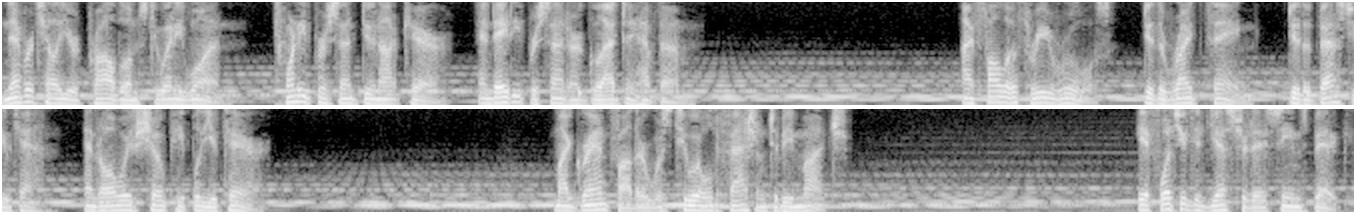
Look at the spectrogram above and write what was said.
Never tell your problems to anyone, 20% do not care, and 80% are glad to have them. I follow three rules, do the right thing, do the best you can, and always show people you care. My grandfather was too old-fashioned to be much. If what you did yesterday seems big,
